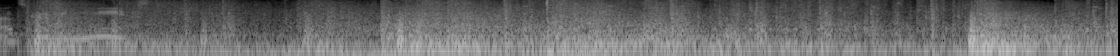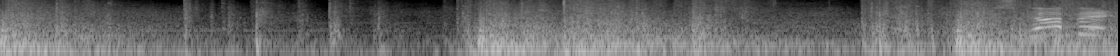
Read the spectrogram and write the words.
That's gonna be nasty. Stop it!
